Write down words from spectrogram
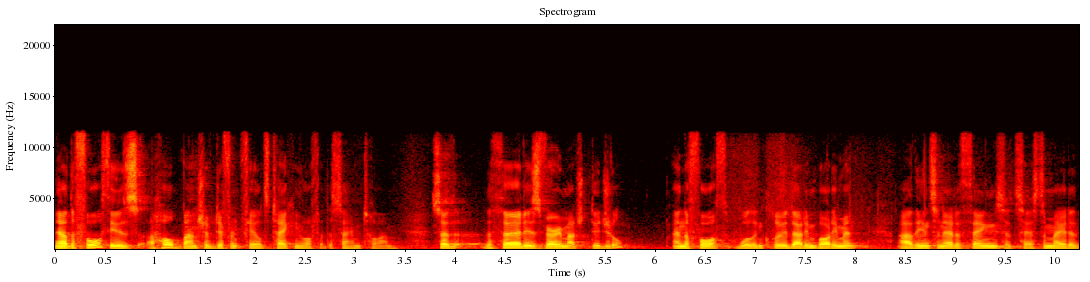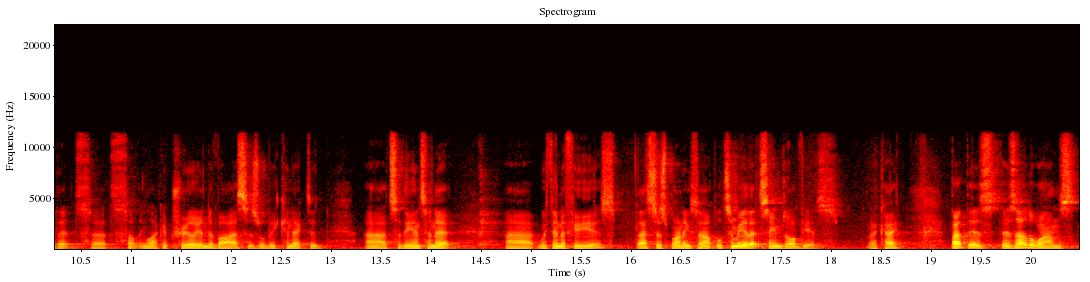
Now the fourth is a whole bunch of different fields taking off at the same time. So the, the third is very much digital, and the fourth will include that embodiment, uh, the Internet of Things. It's estimated that uh, something like a trillion devices will be connected uh, to the Internet uh, within a few years. That's just one example. To me, that seems obvious, okay? But there's, there's other ones.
